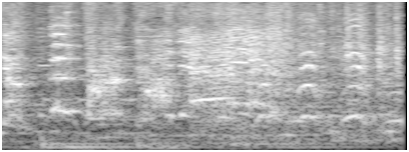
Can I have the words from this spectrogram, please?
Go,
